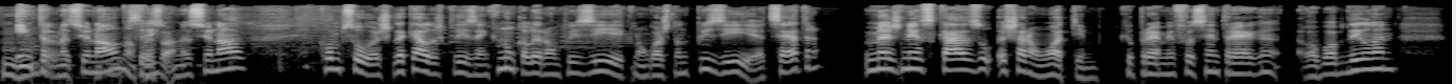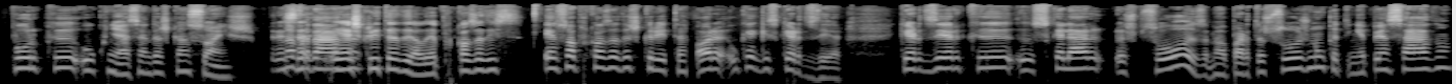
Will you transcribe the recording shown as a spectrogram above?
uhum. internacional, não Sim. foi só nacional, com pessoas daquelas que dizem que nunca leram poesia, que não gostam de poesia, etc mas nesse caso acharam ótimo que o prémio fosse entregue ao Bob Dylan porque o conhecem das canções. Na verdade, é a escrita dele, é por causa disso? É só por causa da escrita. Ora, o que é que isso quer dizer? Quer dizer que, se calhar, as pessoas, a maior parte das pessoas, nunca tinha pensado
